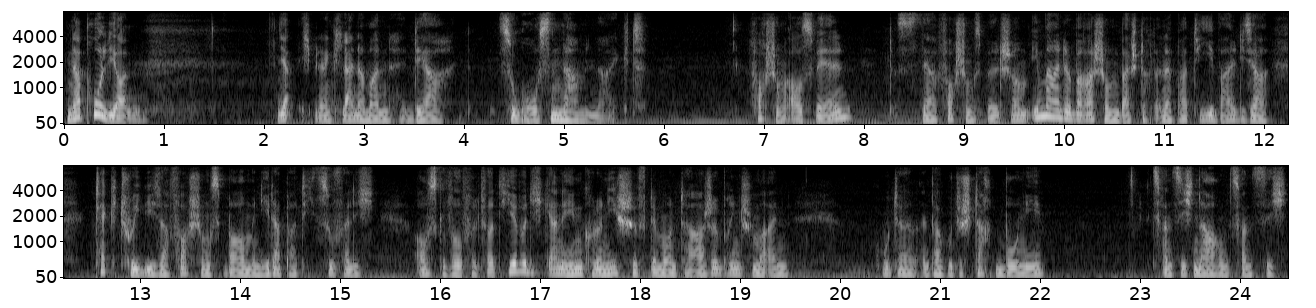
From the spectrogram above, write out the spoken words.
Napoleon. Ja, ich bin ein kleiner Mann, der zu großen Namen neigt. Forschung auswählen. Das ist der Forschungsbildschirm. Immer eine Überraschung bei Start einer Partie, weil dieser Tech-Tree, dieser Forschungsbaum in jeder Partie zufällig ausgewürfelt wird. Hier würde ich gerne hin, Kolonieschiff-Demontage, bringt schon mal ein, gute, ein paar gute Startboni. 20 Nahrung, 20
